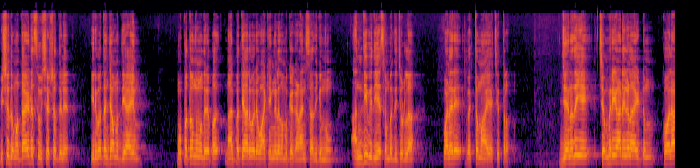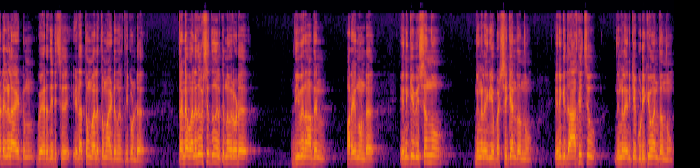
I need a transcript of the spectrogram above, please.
വിശുദ്ധ മത്തായുടെ സുവിശേഷത്തിൽ ഇരുപത്തഞ്ചാം അധ്യായം മുപ്പത്തൊന്ന് മുതൽ നാൽപ്പത്തിയാറ് വരെ വാക്യങ്ങൾ നമുക്ക് കാണാൻ സാധിക്കുന്നു. അന്ത്യവിധിയെ സംബന്ധിച്ചുള്ള വളരെ വ്യക്തമായ ചിത്രം. ജനതയെ ചെമ്മരിയാടുകളായിട്ടും കോലാടുകളായിട്ടും വേർതിരിച്ച് ഇടത്തും വലത്തുമായിട്ട് നിർത്തിക്കൊണ്ട് തന്റെ വലതുവശത്ത് നിൽക്കുന്നവരോട് ദീവനാഥൻ പറയുന്നുണ്ട് എനിക്ക് വിശന്നു നിങ്ങളെനിക്ക് ഭക്ഷിക്കാൻ തന്നു. എനിക്ക് ദാഹിച്ചു നിങ്ങളെനിക്ക് കുടിക്കുവാൻ തന്നു.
